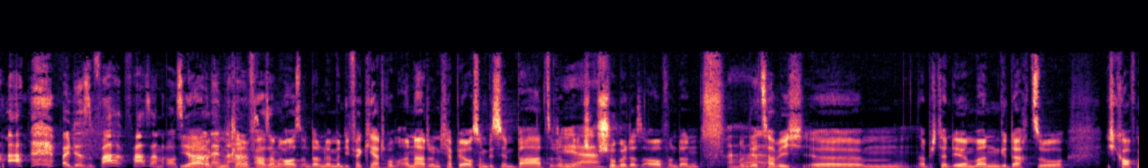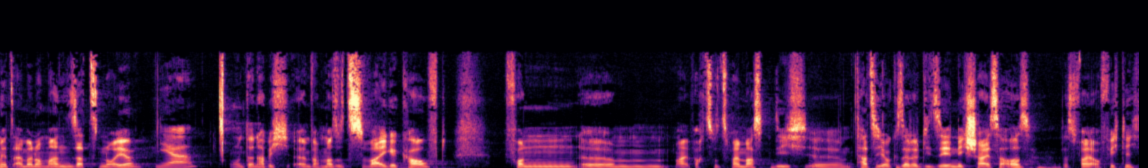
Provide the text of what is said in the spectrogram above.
Weil da so Fa Fasern rauskommen ja, da kommen so kleine. Fasern raus und dann, wenn man die verkehrt rum anhat und ich habe ja auch so ein bisschen Bart, so dann Ja. schubbelt das auf und dann und jetzt habe ich ähm, habe ich dann irgendwann gedacht so, ich kaufe mir jetzt einmal noch mal einen Satz neue Ja. und dann habe ich einfach mal so zwei gekauft von ähm, einfach so zwei Masken, die ich äh, tatsächlich auch gesagt habe, die sehen nicht scheiße aus. Das war ja auch wichtig.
